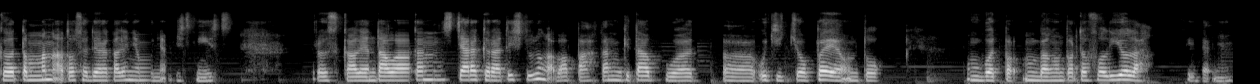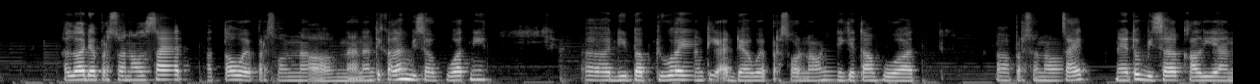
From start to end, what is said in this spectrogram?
ke teman atau saudara kalian yang punya bisnis terus kalian tawarkan secara gratis dulu nggak apa-apa kan kita buat uh, uji coba ya untuk membuat membangun portofolio lah setidaknya lalu ada personal site atau web personal nah nanti kalian bisa buat nih uh, di bab 2 nanti ada web personal jadi kita buat uh, personal site nah itu bisa kalian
